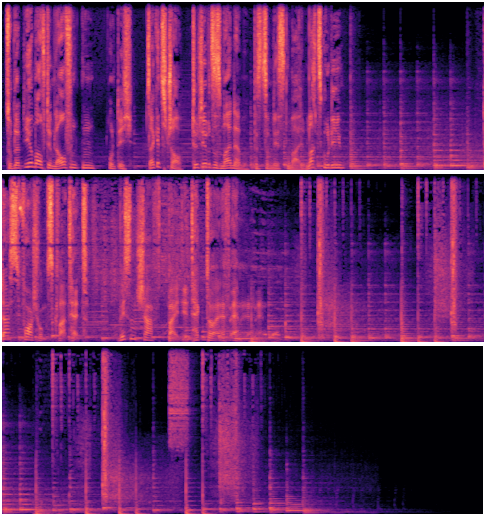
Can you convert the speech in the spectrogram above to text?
So bleibt ihr immer auf dem Laufenden und ich sag jetzt ciao. Tiltewitz ist mein Name. Bis zum nächsten Mal. Macht's gut. Das Forschungsquartett. Wissenschaft bei Detektor FM.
